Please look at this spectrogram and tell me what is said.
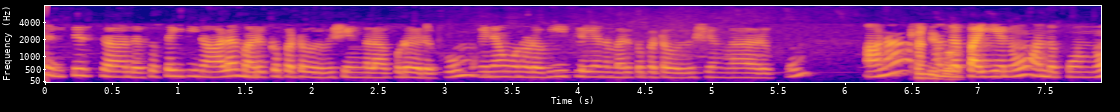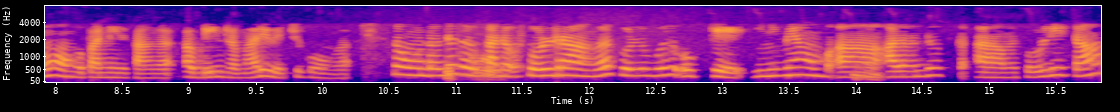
விச் இஸ் அந்த சொசைட்டினால மறுக்கப்பட்ட ஒரு விஷயங்களா கூட இருக்கும். ஏன்னா உன்னோட வீட்லயே அந்த மறுக்கப்பட்ட ஒரு விஷயங்களா இருக்கும். ஆனா. அந்த பையனும் அந்த பொண்ணும் அவங்க பண்ணிருக்காங்க அப்படின்ற மாதிரி வச்சுக்கோங்க. சோ அவன்கிட்ட வந்து சொல்றாங்க. சொல்லும்போது ஓகே இனிமே அவன் அத வந்து அவன் சொல்லிட்டான்.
